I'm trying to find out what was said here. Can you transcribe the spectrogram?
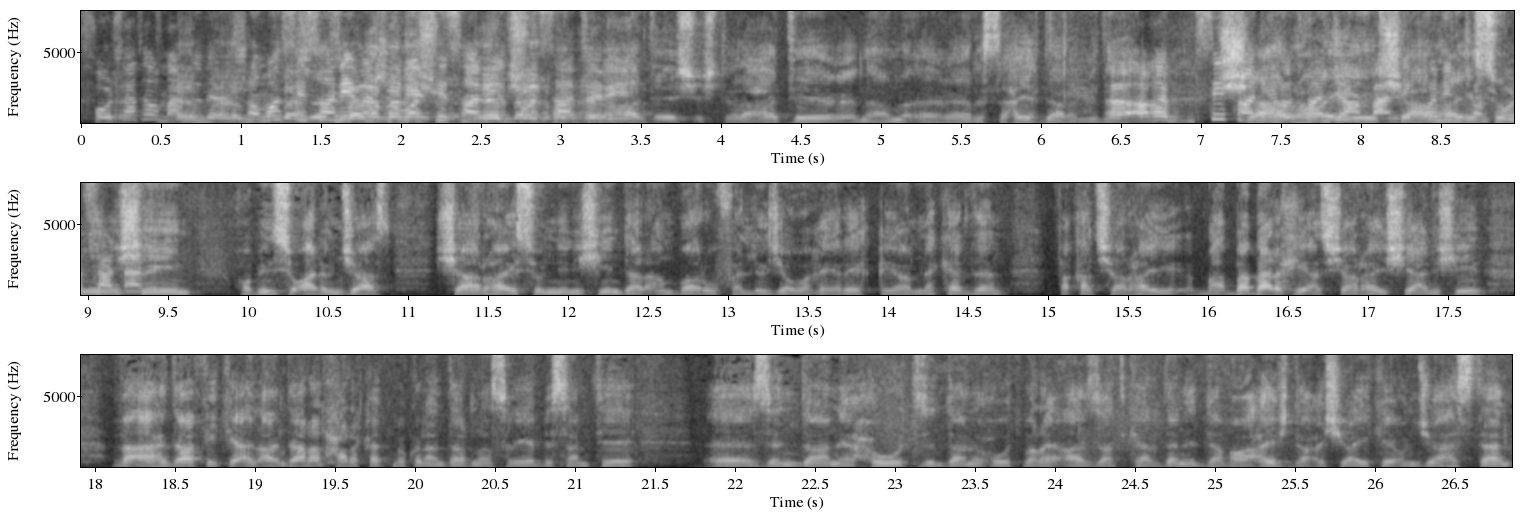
فرصت رو شما سی ثانیه و شما سی ثانیه فرصت دارید. اشتراعات غیر صحیح دارم میدن آقا سی ثانیه لطفا جنبندی کنیم چون فرصت نداریم. خب این سوال اونجاست. شهرهای نشین در انبار و فلوجه و غیره قیام نکردن. فقط شهرهای برخی از شهرهای شیعه نشین و اهدافی که الان دارن حرکت می‌کنن در ناصریه به سمت زندان حوت. زندان حوت برای آزاد کردن دواعش داعشی که اونجا هستن.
